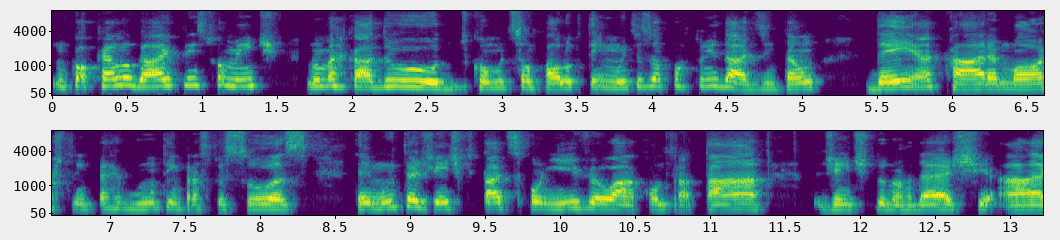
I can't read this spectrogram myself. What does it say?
em qualquer lugar e principalmente no mercado como de São Paulo que tem muitas oportunidades. Então, deem a cara, mostrem, perguntem para as pessoas. Tem muita gente que está disponível a contratar, gente do Nordeste, a,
